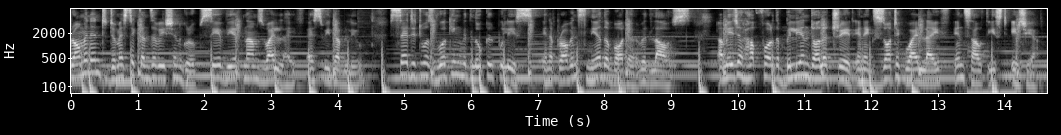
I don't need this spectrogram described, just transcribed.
Prominent domestic conservation group Save Vietnam's Wildlife, SVW, said it was working with local police in a province near the border with Laos, a major hub for the billion dollar trade in exotic wildlife in Southeast Asia.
